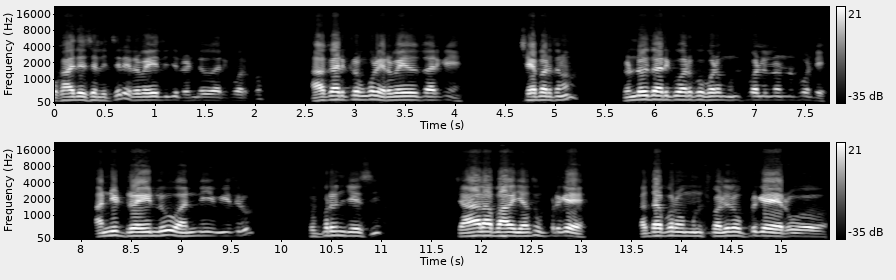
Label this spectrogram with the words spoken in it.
ఒక ఆదేశాలు ఇచ్చారు. ఇరవై ఐదు నుంచి రెండో తారీఖు వరకు. ఆ కార్యక్రమం కూడా ఇరవై ఐదో తారీఖు చేపడుతున్నాం. రెండో తారీఖు వరకు కూడా మున్సిపాలిటీలో ఉన్నటువంటి అన్ని డ్రైన్లు అన్ని వీధులు శుభ్రం చేసి చాలా బాగా చేస్తాం. ఇప్పటికే పెద్దాపురం మున్సిపాలిటీలో ఇప్పటికే రో-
